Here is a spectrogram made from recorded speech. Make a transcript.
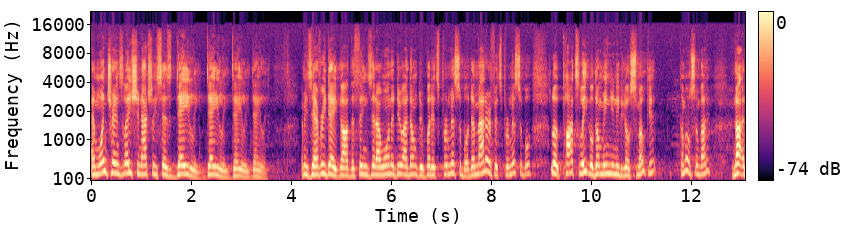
And one translation actually says daily, daily, daily, daily. That means every day, God, the things that I want to do, I don't do, but it's permissible. It doesn't matter if it's permissible. Look, pot's legal, don't mean you need to go smoke it. Come on, somebody. Not,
